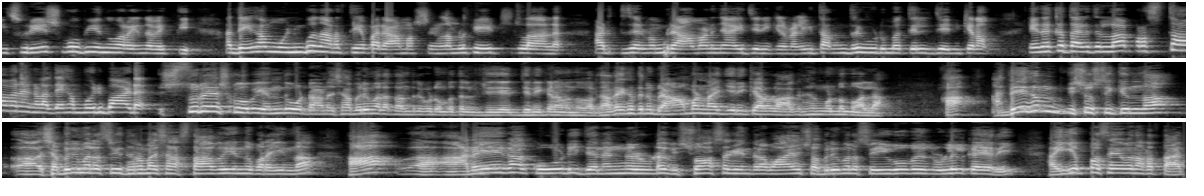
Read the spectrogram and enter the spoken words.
ഈ സുരേഷ് ഗോപി എന്ന് പറയുന്ന വ്യക്തി അദ്ദേഹം മുൻപ് നടത്തിയ പരാമർശങ്ങൾ നമ്മൾ കേട്ടിട്ടുള്ളതാണ്. അടുത്ത ജന്മം ബ്രാഹ്മണനായി ജനിക്കണം അല്ലെങ്കിൽ തന്ത്രി കുടുംബത്തിൽ ജനിക്കണം എന്നൊക്കെ തരത്തിലുള്ള പ്രസ്താവനകൾ അദ്ദേഹം ഒരുപാട് സുരേഷ് ഗോപി എന്തുകൊണ്ടാണ് ശബരിമല തന്ത്രി കുടുംബത്തിൽ ജനിക്കണം എന്ന് പറഞ്ഞത്? അദ്ദേഹത്തിന് ബ്രാഹ്മണനായി ജനിക്കാനുള്ള ആഗ്രഹം കൊണ്ടൊന്നും അല്ല. അദ്ദേഹം വിശ്വസിക്കുന്ന ശബരിമല ശ്രീധർമ്മ ശാസ്താവ് എന്ന് പറയുന്ന ആ അനേക കോടി ജനങ്ങളുടെ വിശ്വാസ കേന്ദ്രമായ ശബരിമല ശ്രീകോവിലിനുള്ളിൽ കയറി അയ്യപ്പ സേവ നടത്താൻ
